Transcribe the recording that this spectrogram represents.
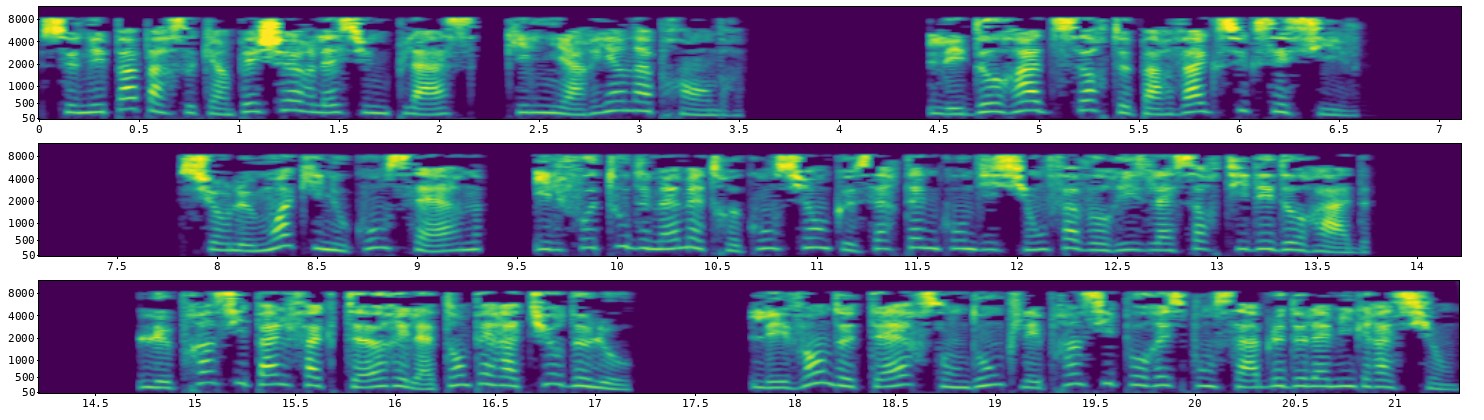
Ce n'est pas parce qu'un pêcheur laisse une place, qu'il n'y a rien à prendre. Les dorades sortent par vagues successives. Sur le mois qui nous concerne, il faut tout de même être conscient que certaines conditions favorisent la sortie des dorades. Le principal facteur est la température de l'eau. Les vents de terre sont donc les principaux responsables de la migration.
